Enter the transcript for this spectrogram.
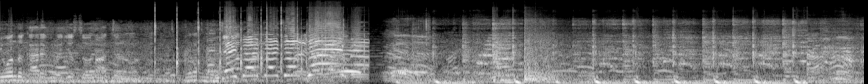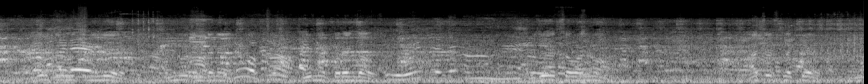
ಈ ಒಂದು ಕಾರ್ಯಕ್ರಮ ವಿಜಯೋತ್ಸವವನ್ನು ಆಚರಣೆ ಮಾಡ್ತಾರೆ ವಿಜಯೋತ್ಸವವನ್ನು ಆಚರಿಸಲಿಕ್ಕೆ ನಮ್ಮ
